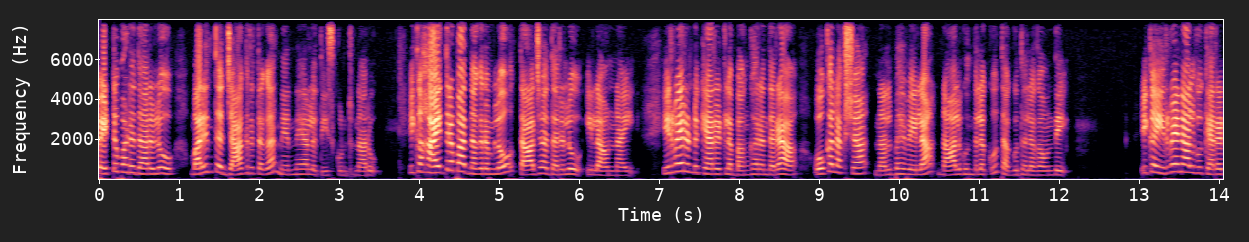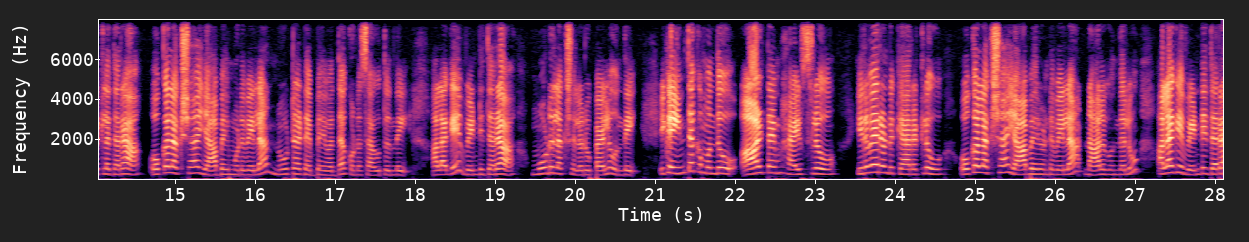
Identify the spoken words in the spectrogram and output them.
పెట్టుబడిదారులు మరింత జాగ్రత్తగా నిర్ణయాలు తీసుకుంటున్నారు. ఇక హైదరాబాద్ నగరంలో తాజా ధరలు ఇలా ఉన్నాయి. ఇరవై రెండు క్యారెట్ల బంగారం ధర ఒక లక్ష నలభై వేల నాలుగు వందలకు తగ్గుదలగా ఉంది. ఇక ఇరవై నాలుగు క్యారెట్ల ధర ఒక లక్ష యాభై మూడు వేల నూట డెబ్బై వద్ద కొనసాగుతుంది. అలాగే వెండి ధర మూడు లక్షల రూపాయలు ఉంది. ఇక ఇంతకు ముందు ఆల్ టైమ్ హైస్లో ఇరవై రెండు క్యారెట్లు ఒక లక్ష యాభై రెండు వేల నాలుగు వందలు అలాగే వెండి ధర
